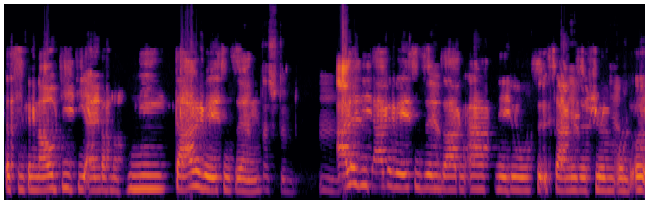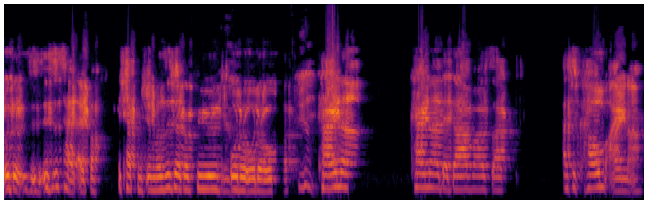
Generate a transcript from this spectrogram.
das sind genau die, die einfach noch nie da gewesen sind. Das stimmt. Mhm. Alle, die da gewesen sind, sagen, ach nee, du, es ist gar nicht so schlimm. Und, oder, oder es ist halt einfach, ich habe mich immer sicher gefühlt, oder, oder, oder. Ja. Keiner, keiner, der da war, sagt, also kaum einer,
